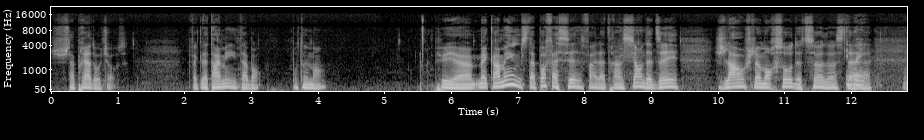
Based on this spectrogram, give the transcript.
j'étais prêt à d'autres choses. Fait que le timing était bon pour tout le monde. Puis, euh, mais quand même, c'était pas facile de faire la transition, de dire je lâche le morceau de ça. Là, Oui.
